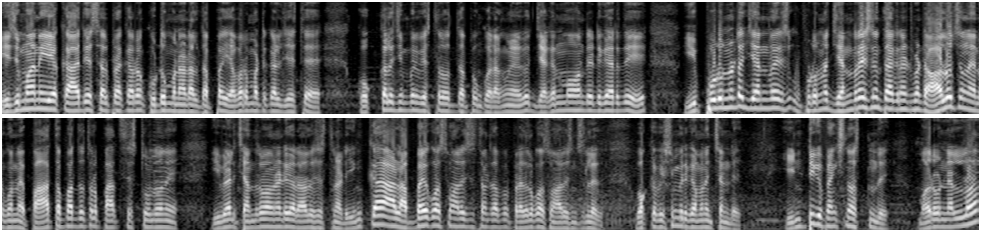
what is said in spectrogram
యజమాని యొక్క ఆదేశాల ప్రకారం కుటుంబం నడాలి తప్ప ఎవరి మట్టుకాలు చేస్తే కుక్కలు చింపిన విస్తరవద్దు తప్ప ఇంకో రకం లేదు జగన్మోహన్ రెడ్డి గారిది ఇప్పుడున్న జనరేషన్ ఇప్పుడున్న జనరేషన్ తగినటువంటి ఆలోచనలు ఆయనకు ఉన్నాయి. పాత పద్ధతులు పాత సిస్టంలోనే ఈవేళ చంద్రబాబు నాయుడు గారు ఆలోచిస్తున్నాడు. ఇంకా వాళ్ళ అబ్బాయి కోసం ఆలోచిస్తున్నాడు తప్ప ప్రజల కోసం ఆలోచించలేదు. ఒక్క విషయం మీరు గమనించండి. ఇంటికి పెన్షన్ వస్తుంది. మరో నెలలో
